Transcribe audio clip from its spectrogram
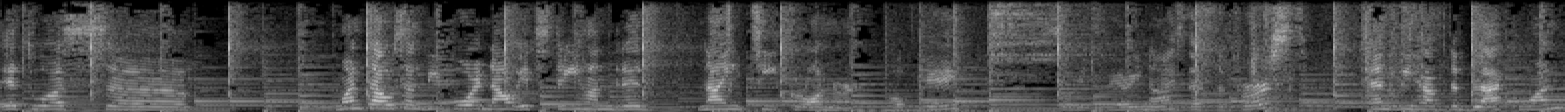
it was uh, 1000 before. Now it's 390 kroner. Okay? So it's very nice. That's the first. And we have the black one.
